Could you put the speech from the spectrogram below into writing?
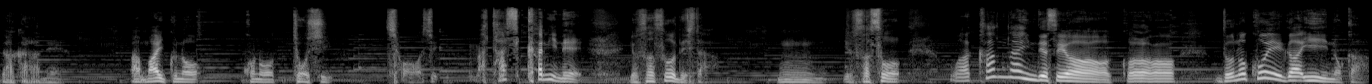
だからね、あ、マイクのこの調子、調子。まあ確かにね、良さそうでした。うん、良さそう。わかんないんですよ。この、どの声がいいのか。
